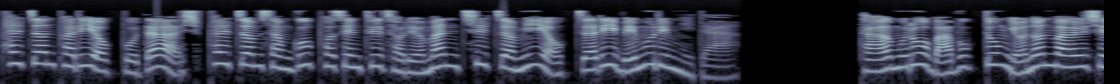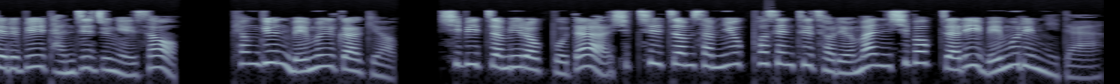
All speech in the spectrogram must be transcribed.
8.82 억보다 18.39% 저렴한 7.2 억짜리 매물입니다. 다음으로 마북동 연원마을 셰르빌 단지 중에서 평균 매물 가격 12.1억보다 17.36% 저렴한 10억짜리 매물입니다.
